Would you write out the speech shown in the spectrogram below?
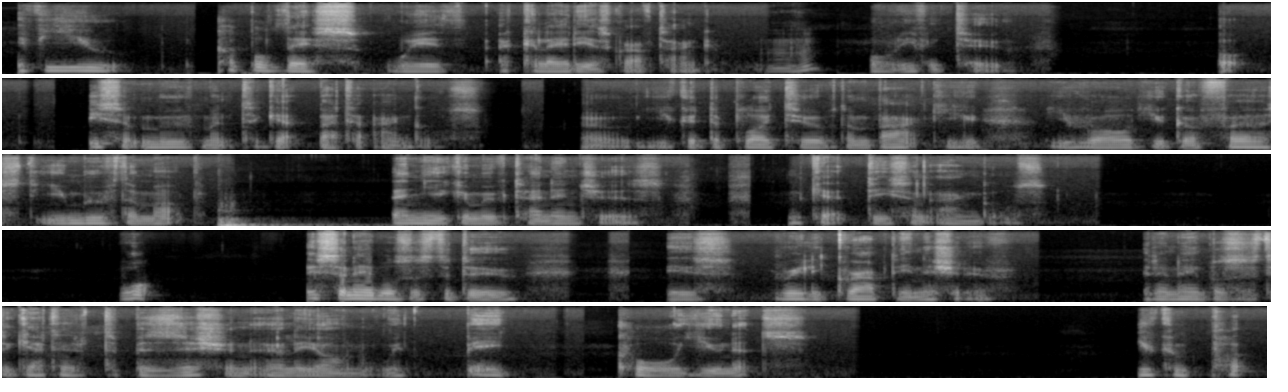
if you couple this with a Caladius grav tank, hmm or even two, but decent movement to get better angles. So you could deploy two of them back. You you roll, you go first, you move them up, then you can move ten inches and get decent angles. This enables us to do is really grab the initiative. It enables us to get into position early on with big core units. You can put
